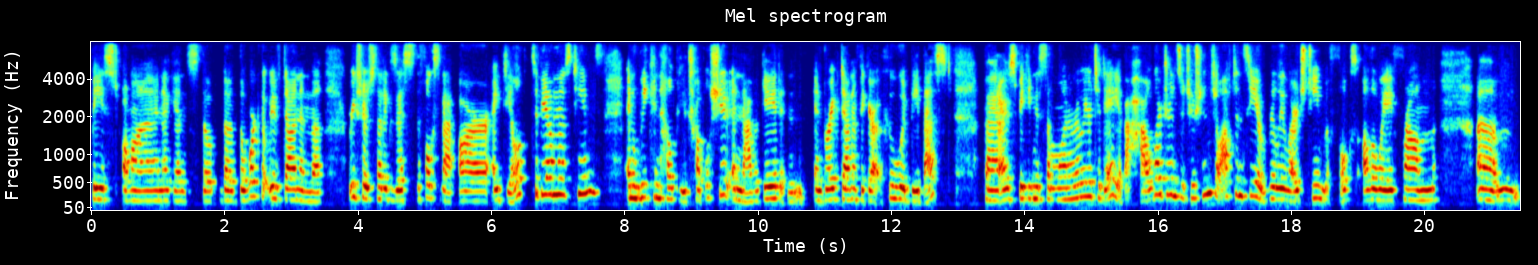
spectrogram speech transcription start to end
based on against the, the, the work that we've done and the research that exists, the folks that are ideal to be on those teams, and we can help you troubleshoot and navigate and, and break down and figure out who would be best. But I was speaking to someone earlier today about how larger institutions, you'll often see a really large team of folks all the way from um,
